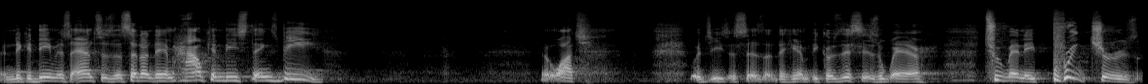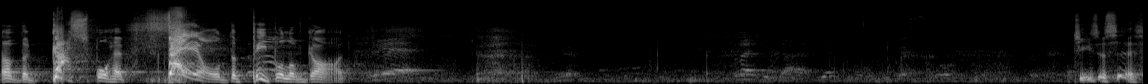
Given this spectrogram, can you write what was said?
And Nicodemus answers and said unto him, How can these things be? And watch what Jesus says unto him, because this is where too many preachers of the gospel have failed the people of God. Jesus says,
